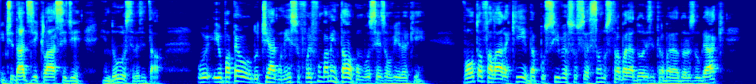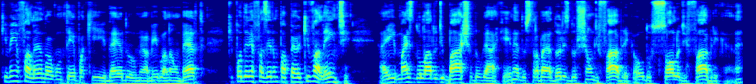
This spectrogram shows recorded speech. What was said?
entidades de classe de indústrias e tal. O, e o papel do Tiago nisso foi fundamental, como vocês ouviram aqui. Volto a falar aqui da possível Associação dos Trabalhadores e Trabalhadoras do GAC, que venho falando há algum tempo aqui, ideia do meu amigo Alain Humberto, que poderia fazer um papel equivalente aí mais do lado de baixo do GAC, né, dos trabalhadores do chão de fábrica ou do solo de fábrica. Né?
